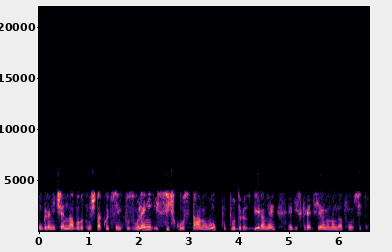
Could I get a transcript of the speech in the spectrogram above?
ограничен набор от неща, които са им позволени и всичко останало по подразбиране е дискреция на мандатоносителя.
